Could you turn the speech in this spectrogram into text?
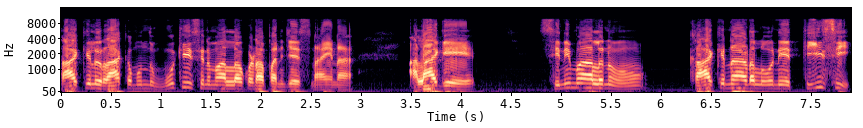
టాకీలు రాకముందు మూకీ సినిమాల్లో కూడా పనిచేసిన ఆయన. అలాగే సినిమాలను కాకినాడలోనే తీసి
